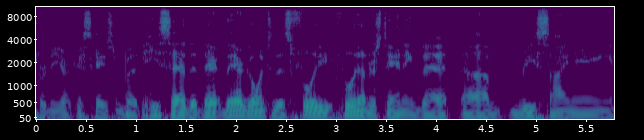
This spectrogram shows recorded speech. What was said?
for New York escapes me, but he said that they're they are going to this fully fully understanding that um, re-signing.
